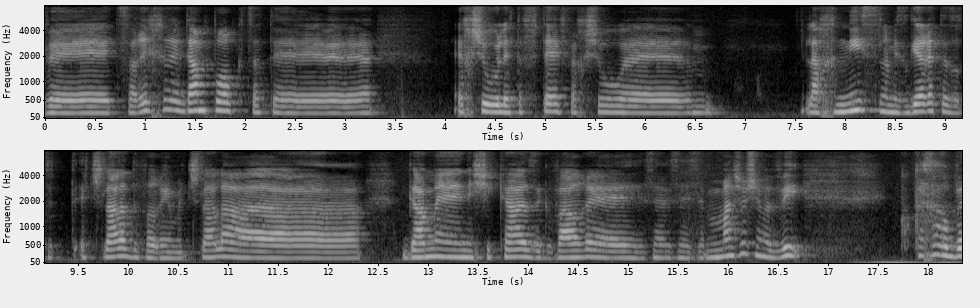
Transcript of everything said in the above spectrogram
וצריך גם פה קצת איכשהו לטפטף, איכשהו אה, להכניס למסגרת הזאת את, את שלל הדברים, את שלל ה... גם אה, נשיקה זה כבר, אה, זה, זה, זה משהו שמביא כל כך הרבה...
